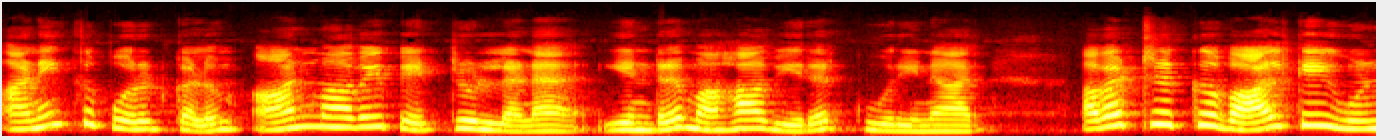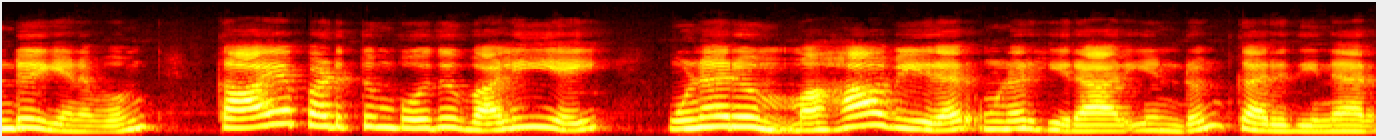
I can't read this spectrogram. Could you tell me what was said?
அனைத்து பொருட்களும் ஆன்மாவை பெற்றுள்ளன என்று மகாவீரர் கூறினார். அவற்றுக்கு வாழ்க்கை உண்டு எனவும் காயப்படுத்தும் போது வலியை உணரும் மகாவீரர் உணர்கிறார் என்றும் கருதினர்.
